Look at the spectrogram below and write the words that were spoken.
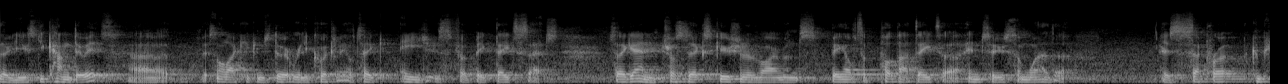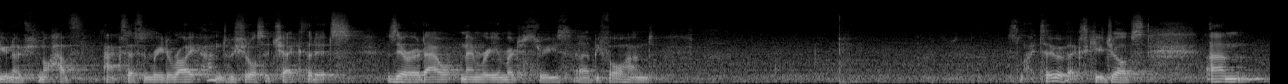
use. You can do it. Uh, it's not like you can just do it really quickly. It'll take ages for big data sets. So again, trusted execution environments, being able to put that data into somewhere that is separate. Compute node should not have access and read or write, and we should also check that it's zeroed out memory and registries uh, beforehand. Slide two of execute jobs. Um,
